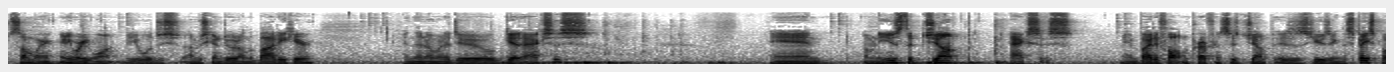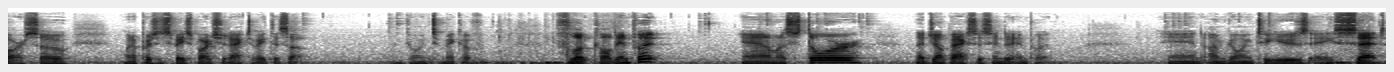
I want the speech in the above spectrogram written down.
somewhere, anywhere you want, but you will just I'm just going to do it on the body here. And then I'm going to do get axis. And I'm going to use the jump axis. And by default in preferences, jump is using the spacebar. So when I push the spacebar, it should activate this up. I'm going to make a float called input. And I'm going to store that jump axis into input. And I'm going to use a set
